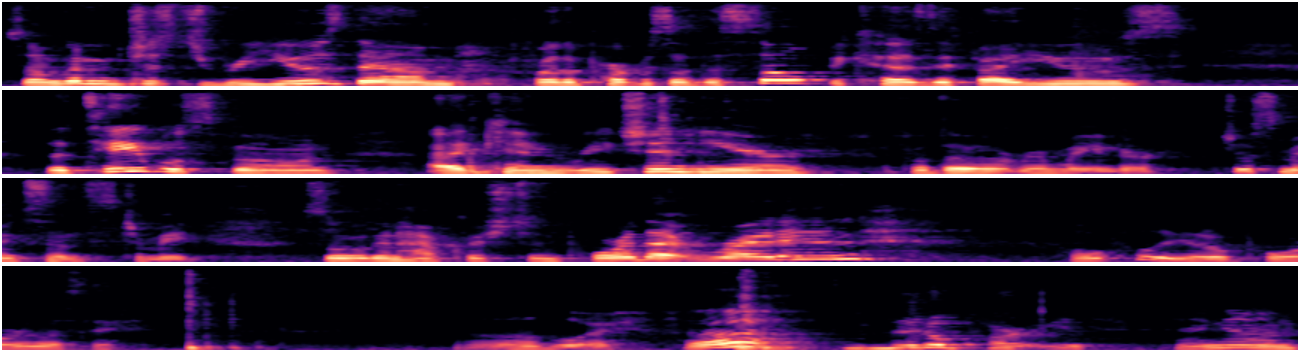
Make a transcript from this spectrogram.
So I'm gonna just reuse them for the purpose of the soap because if I use the tablespoon, I can reach in here for the remainder. Just makes sense to me. So we're gonna have Christian pour that right in. Hopefully it'll pour. Let's see. Oh boy. Ah! The middle part. Hang on.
